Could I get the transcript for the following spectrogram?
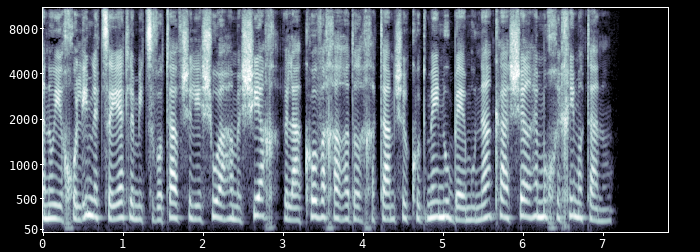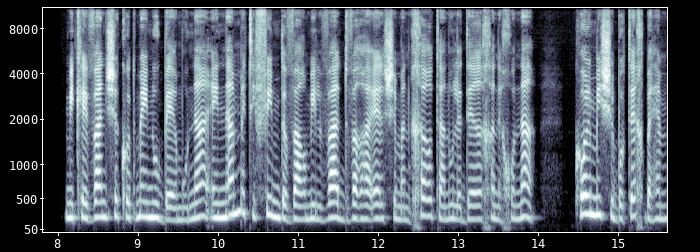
אנו יכולים לציית למצוותיו של ישוע המשיח ולעקוב אחר הדרכתם של קודמינו באמונה כאשר הם מוכיחים אותנו. מכיוון שקודמינו באמונה אינם מטיפים דבר מלבד דבר האל שמנחה אותנו לדרך הנכונה, כל מי שבוטח בהם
